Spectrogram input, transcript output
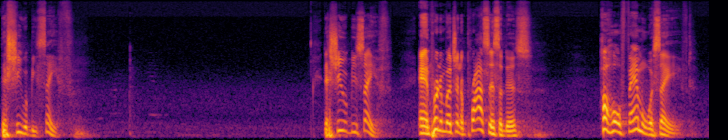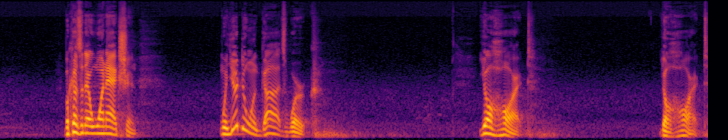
that she would be safe. That she would be safe. And pretty much in the process of this, her whole family was saved because of that one action. When you're doing God's work, your heart, your heart,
